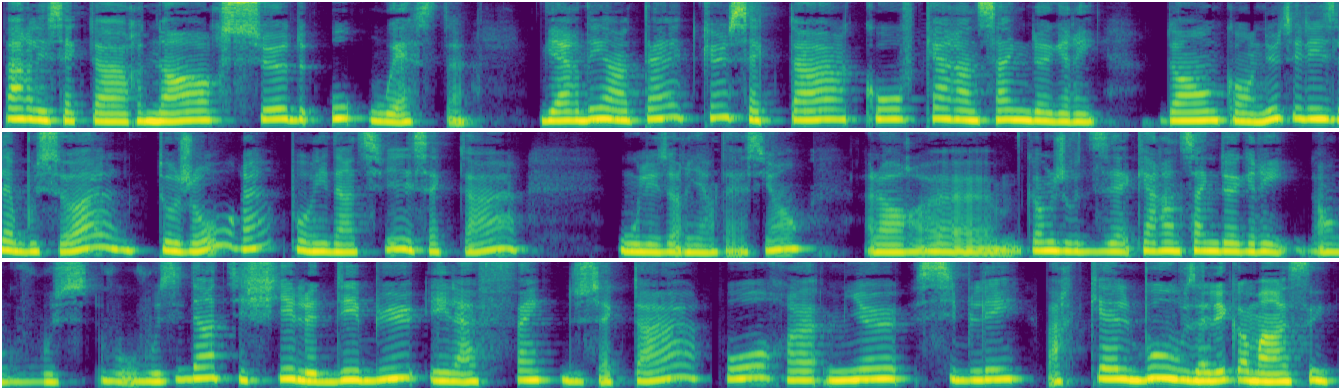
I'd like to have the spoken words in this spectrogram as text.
par les secteurs nord, sud ou ouest. Gardez en tête qu'un secteur couvre 45 degrés. Donc, on utilise la boussole toujours hein, pour identifier les secteurs ou les orientations. Alors, euh, comme je vous disais, 45 degrés. Donc, vous, vous, identifiez le début et la fin du secteur pour euh, mieux cibler par quel bout vous allez commencer.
